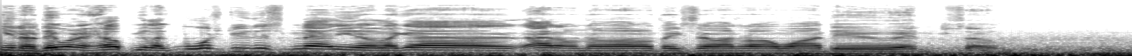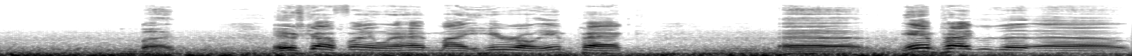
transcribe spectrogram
you know, they want to help you, like, well, why don't you do this and that? You know, like, uh, I don't know, I don't think so, that's what I want to do. And so, but it was kind of funny when I had my Hero Impact. Uh, Impact was a, uh,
